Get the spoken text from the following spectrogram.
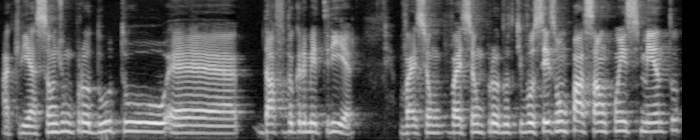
a criação de um produto é, da fotogrametria. Vai ser, um, vai ser um produto que vocês vão passar um conhecimento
